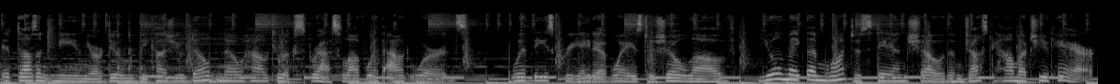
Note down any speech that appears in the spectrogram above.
it doesn't mean you're doomed because you don't know how to express love without words. With these creative ways to show love, you'll make them want to stay and show them just how much you care.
